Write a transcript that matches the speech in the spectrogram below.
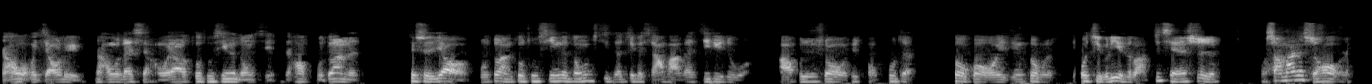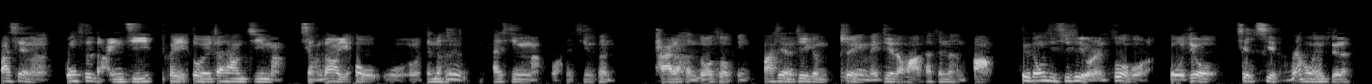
然后我会焦虑，然后我在想我要做出新的东西，然后不断的就是要不断做出新的东西的这个想法在激励着我，而不是说我去重复着做过我已经做过的事情。我举个例子吧，之前是。我上班的时候发现了公司打印机可以作为照相机嘛，想到以后我我真的很很开心嘛，我很兴奋，拍了很多作品，发现这个摄影媒介的话它真的很棒，这个东西其实有人做过了，我就泄气了，然后我就觉得，嗯，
